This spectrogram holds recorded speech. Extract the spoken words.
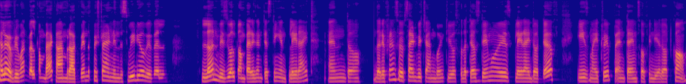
Hello everyone, welcome back. I am Raghavendra Mishra and in this video we will learn visual comparison testing in Playwright and uh, the reference website which I am going to use for the test demo is playwright.dev, EaseMyTrip and timesofindia.com.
